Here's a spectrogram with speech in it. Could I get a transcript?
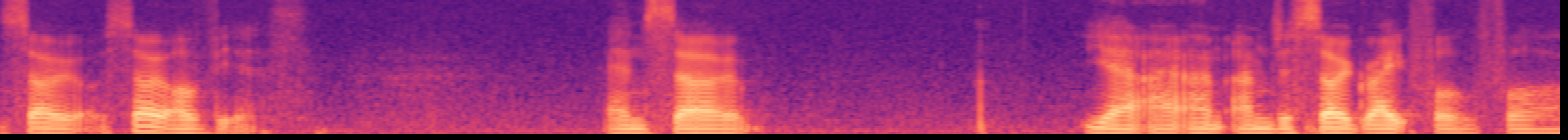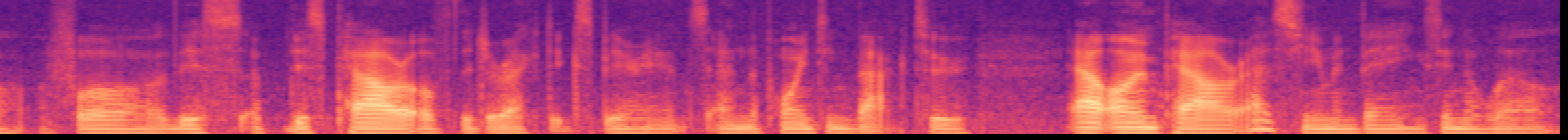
so, so obvious. And so yeah, I, am I'm, I'm just so grateful for, for this, uh, this power of the direct experience and the pointing back to our own power as human beings in the world,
